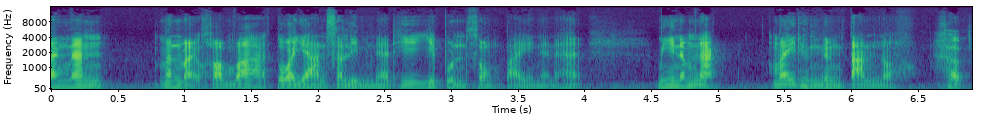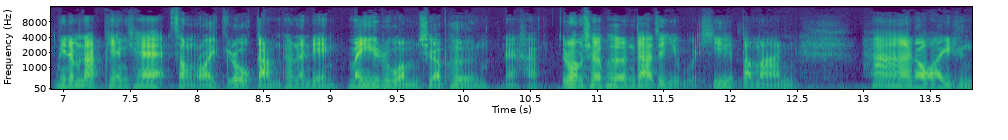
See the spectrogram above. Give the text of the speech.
ดังนั้นมันหมายความว่าตัวยานสลิมเนี่ยที่ญี่ปุ่นส่งไปเนี่ยนะฮะมีน้ำหนักไม่ถึง 1 ตันเนาะครับมีน้ำหนักเพียงแค่ 200 กิโลกรัมเท่านั้นเอง ไม่รวมเชื้อเพลิงนะครับ รวมเชื้อเพลิงก็อาจจะอยู่ที่ประมาณ 500ถึง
